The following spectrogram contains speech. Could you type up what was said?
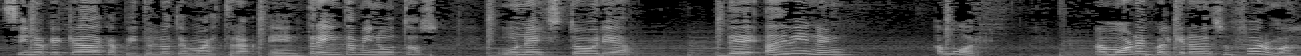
sino que cada capítulo te muestra en 30 minutos una historia de, adivinen, amor. Amor en cualquiera de sus formas.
